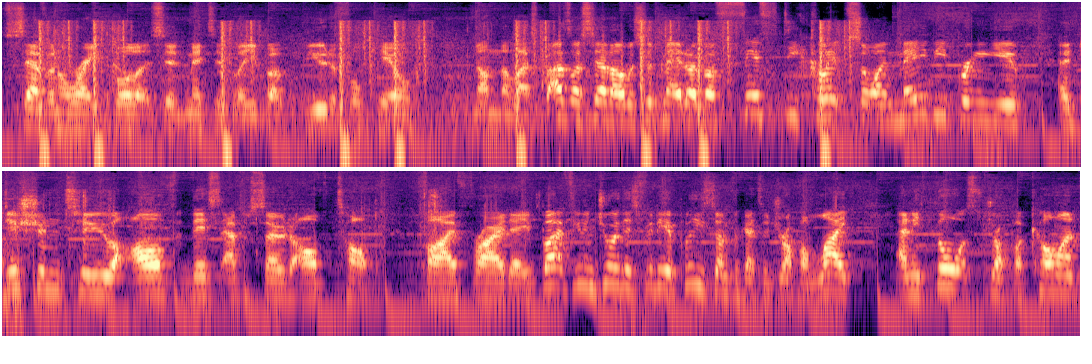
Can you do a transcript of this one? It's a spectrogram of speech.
seven or eight bullets, admittedly, but beautiful kill nonetheless. But as I said, I was submitted over 50 clips, so I may be bringing you edition two of this episode of Top 5 Friday. But if you enjoyed this video, please don't forget to drop a like. Any thoughts, drop a comment.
